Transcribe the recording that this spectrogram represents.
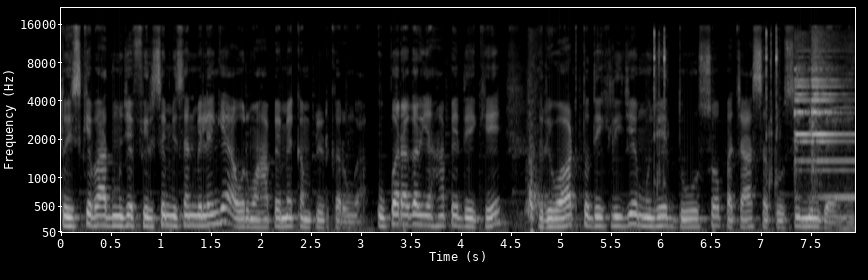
तो इसके बाद मुझे फिर से मिशन मिलेंगे और वहाँ पे मैं कंप्लीट करूँगा। ऊपर अगर यहाँ पे देखे रिवॉर्ड तो देख लीजिए, मुझे 250 सतोसी मिल गए हैं।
